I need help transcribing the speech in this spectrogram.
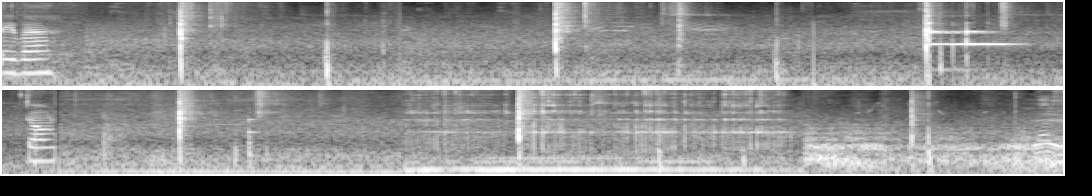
Ava. Don't. That's,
